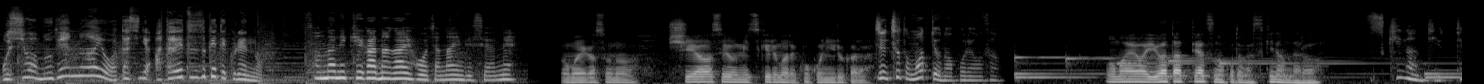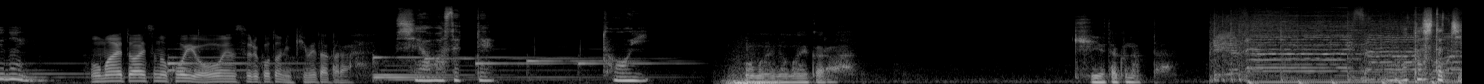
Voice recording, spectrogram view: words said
推しは無限の愛を私に与え続けてくれんの。そんなに気が長い方じゃないんですよね。お前がその幸せを見つけるまでここにいるから。ちょちょっと待ってよナポレオンさん。お前は岩田ってやつのことが好きなんだろ？好きなんて言ってないよ。お前とあいつの恋を応援することに決めたから。幸せって遠い。お前の前から。消えたくなった。私たち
